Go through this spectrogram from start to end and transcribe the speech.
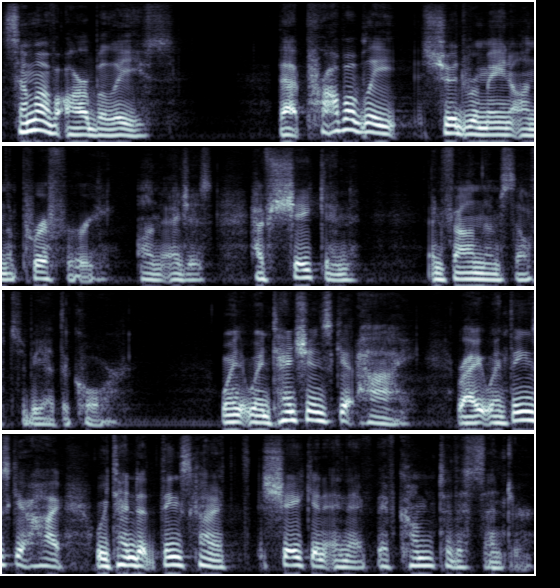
some of our beliefs that probably should remain on the periphery, on the edges, have shaken and found themselves to be at the core. When, when tensions get high, right? When things get high, we tend to, things kind of shaken and they've, they've come to the center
